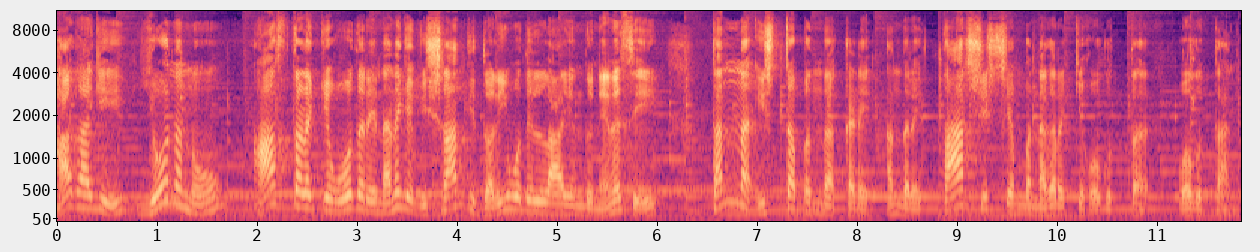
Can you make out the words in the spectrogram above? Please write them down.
ಹಾಗಾಗಿ ಯೋನನು ಆ ಸ್ಥಳಕ್ಕೆ ಹೋದರೆ ನನಗೆ ವಿಶ್ರಾಂತಿ ದೊರೆಯುವುದಿಲ್ಲ ಎಂದು ನೆನೆಸಿ ತನ್ನ ಇಷ್ಟ ಬಂದ ಕಡೆ, ಅಂದರೆ ತಾರ್ಶಿಶ್ ಎಂಬ ನಗರಕ್ಕೆ ಹೋಗುತ್ತ, ಹೋಗುತ್ತಾನೆ.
